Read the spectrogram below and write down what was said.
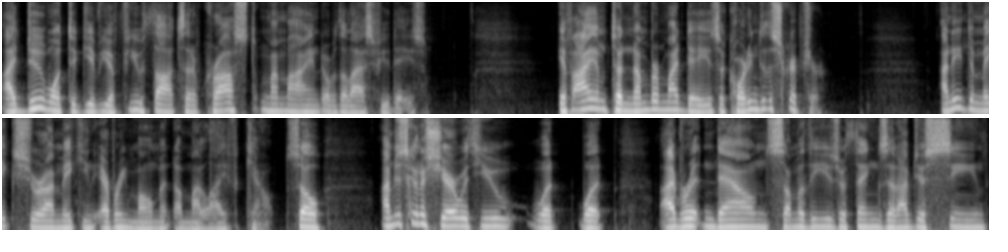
I do want to give you a few thoughts that have crossed my mind over the last few days. If I am to number my days according to the scripture, I need to make sure I'm making every moment of my life count. So I'm just going to share with you what what I've written down. Some of these are things that I've just seen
